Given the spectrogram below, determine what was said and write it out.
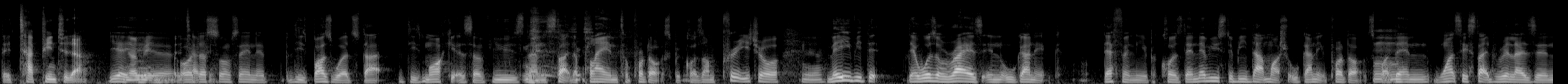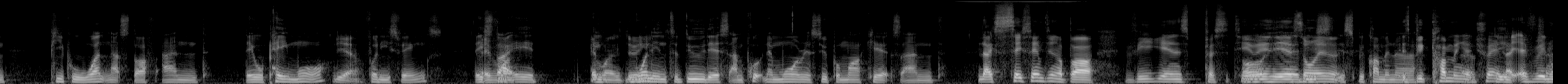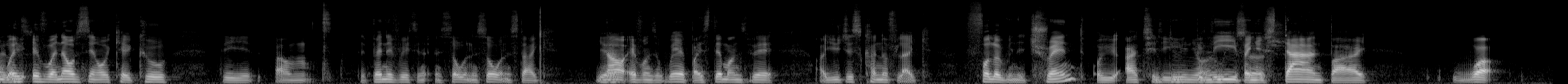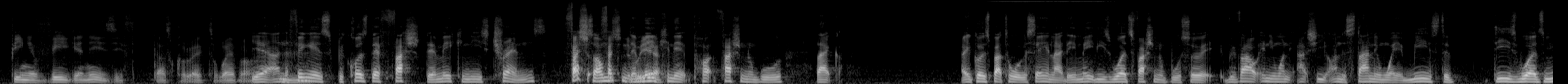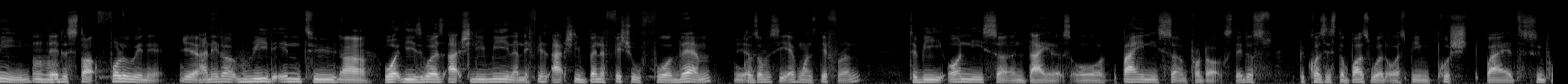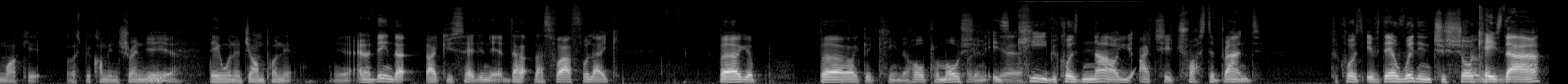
they tap into that. Yeah, You know yeah, I mean? yeah. Or that's in. what I'm saying. These buzzwords that these marketers have used and started applying to products because I'm pretty sure Yeah. maybe th- there was a rise in organic, definitely because there never used to be that much organic products. But Mhm. then once they started realizing people want that stuff and they will pay more Yeah. for these things, they Everyone- started everyone is doing it. wanting to do this and put them more in supermarkets and like say same thing about vegans, oh yeah, so these- it's becoming a it's becoming a, a trend. Like everyone, trend. everyone else is saying, okay, cool, the um, the benefits and, and so on and so on. It's like Yeah. now everyone's aware, but it's them ones where are you just kind of like following the trend, or you actually doing your own believe and you stand by what being a vegan is, if that's correct or whatever. yeah. And the thing Mhm. is because they're fash- they're making these trends. fashion, some fashionable, they're yeah. making it pa- fashionable like it goes back to what we are saying like they make these words fashionable so it, without anyone actually understanding what it means to these words mean they Mhm. just start following it Yeah. and they don't read into Nah, what these words actually mean and if it's actually beneficial for them Yeah. because obviously everyone's different to be on these certain diets or buying these certain products they just because it's the buzzword or it's being pushed by the supermarket or it's becoming trendy yeah, yeah. they want to jump on it Yeah, and I think that, like you said in it, that, that's why I feel like Burger Burger King, the whole promotion is Yeah. key because now you actually trust the brand. Because if they're willing to showcase you- that,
